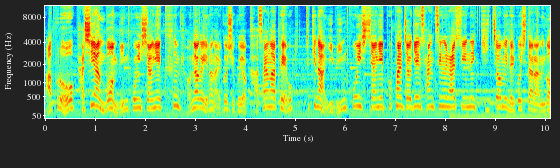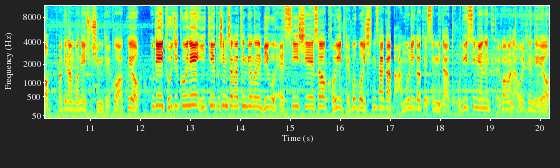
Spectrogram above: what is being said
앞으로 다시 한번 민코인 시장에 큰 변화가 일어날 것이고요. 가상화폐 혹 특히나 이 민코인 시장의 폭발적인 상승을 할 수 있는 기점이 될 것이다라는 거 확인 한번 해주시면 될 것 같고요. 현재 이 도지코인의 ETF 심사 같은 경우는 미국 SEC에서 거의 대부분 심사가 마무리가 됐습니다. 곧 있으면은 결과가 나올 텐데요.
